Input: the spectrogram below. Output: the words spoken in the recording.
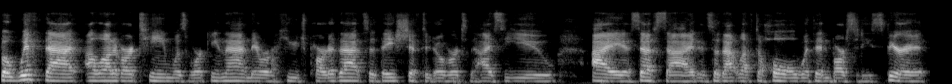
But with that, a lot of our team was working that, and they were a huge part of that. So they shifted over to the ICU, IASF side, and so that left a hole within Varsity Spirit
